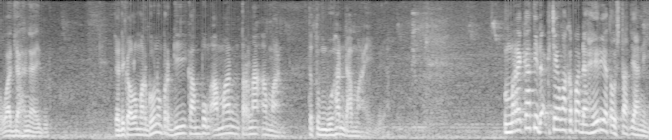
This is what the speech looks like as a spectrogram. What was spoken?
wajahnya itu. Jadi kalau Margono pergi, kampung aman, ternak aman, tetumbuhan damai. Gitu ya. Mereka tidak kecewa kepada Heri atau Ustadz Yani.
